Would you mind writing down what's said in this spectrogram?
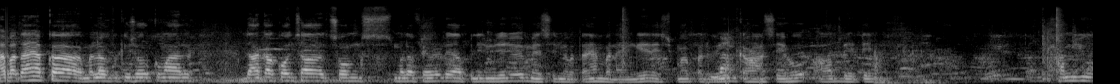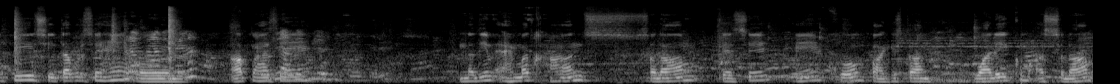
आप बताएँ आपका मतलब किशोर कुमार दा का कौन सा सॉन्ग्स मतलब फेवरेट है? आप प्लीज़ मुझे जो है मैसेज में बताएँ हम बनाएँगे। रेशमा परवीन कहाँ से हो? आप बेटे। हम यूपी सीतापुर से हैं और आप कहाँ से हैं? नदीम अहमद खान सलाम, कैसे हैं फ्रॉम पाकिस्तान? वालेकुम अस्सलाम।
